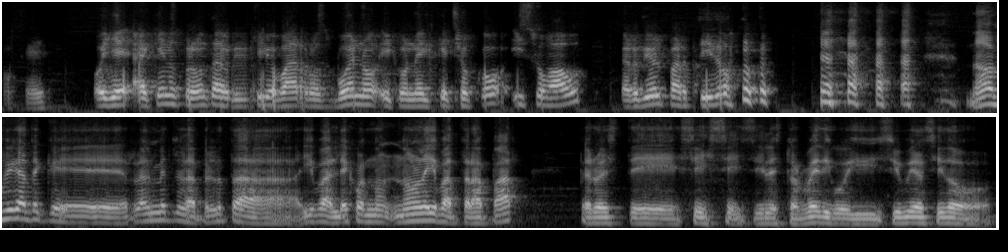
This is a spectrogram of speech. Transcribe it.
Ok. Oye, aquí nos pregunta Virgilio Barros, bueno, ¿y con el que chocó hizo out? Perdió el partido. no, fíjate que realmente la pelota iba lejos, no, no la iba a atrapar, pero este, sí, sí, sí, le estorbé, digo, y si hubiera sido,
